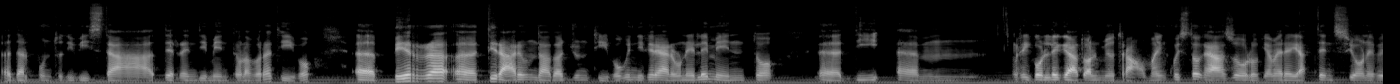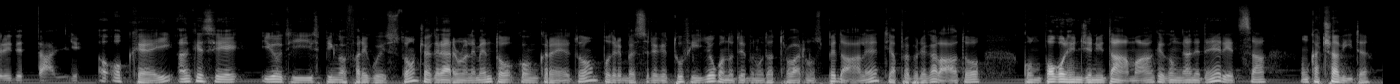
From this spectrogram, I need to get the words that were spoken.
eh, dal punto di vista del rendimento lavorativo eh, per eh, tirare un dato aggiuntivo, quindi creare un elemento eh, di ehm, ricollegato al mio trauma. In questo caso lo chiamerei attenzione per i dettagli. Ok, anche se io ti spingo a fare questo, cioè creare un elemento concreto, potrebbe essere che tuo figlio quando ti è venuto a trovare in ospedale ti ha proprio regalato con un po' con ingenuità, ma anche con grande tenerezza, un cacciavite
